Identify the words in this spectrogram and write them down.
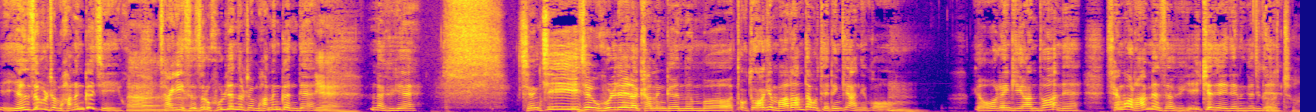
연습을 좀 하는 거지. 아. 자기 스스로 훈련을 좀 하는 건데. 예. 나 그게 정치적 훈련이라 하는 거는 뭐 똑똑하게 말한다고 되는 게 아니고 음. 오랜 기간 동안에 생활하면서 그게 익혀져야 되는 건데 그렇죠.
